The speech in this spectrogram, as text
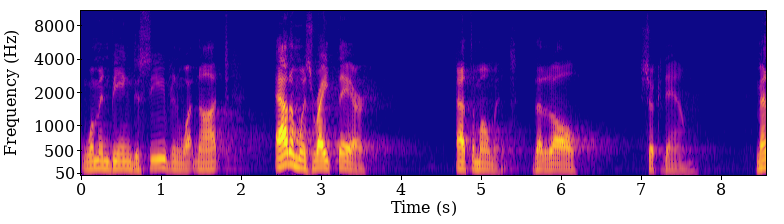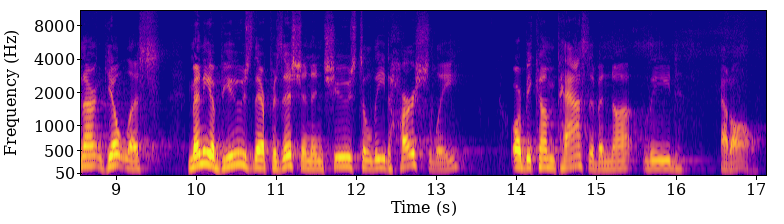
woman being deceived and whatnot, Adam was right there at the moment that it all shook down. Men aren't guiltless. Many abuse their position and choose to lead harshly or become passive and not lead at all.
